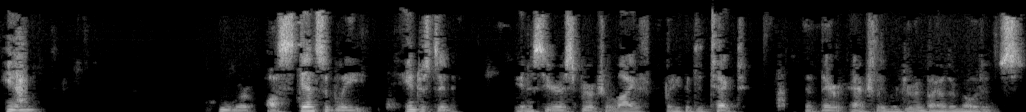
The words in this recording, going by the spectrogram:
him who were ostensibly interested in a serious spiritual life, but he could detect that they actually were driven by other motives.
